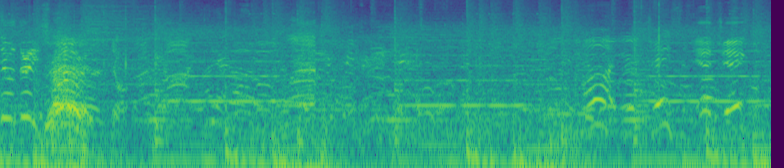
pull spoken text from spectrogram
two, three. Yeah, Jake.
